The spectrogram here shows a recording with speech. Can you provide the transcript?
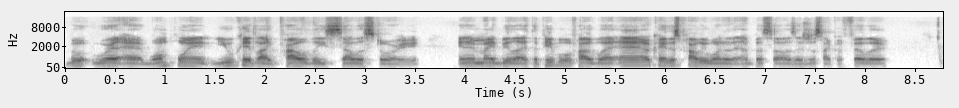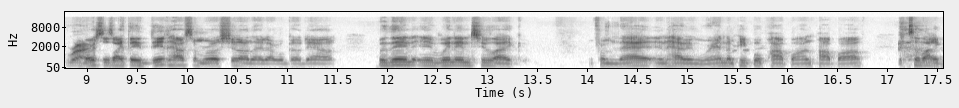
but where at one point you could like probably sell a story, and it might be like the people would probably be like, eh, okay, this is probably one of the episodes is just like a filler, right. versus like they did have some real shit on there that would go down, but then it went into like from that and having random people pop on, pop off to like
